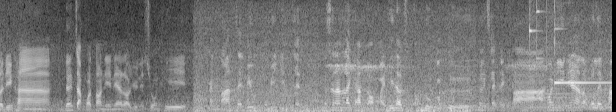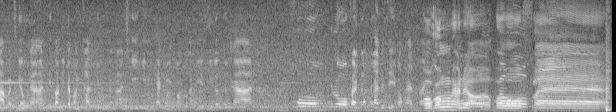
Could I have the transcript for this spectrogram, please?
สวัสดีค่ะ เนื่องจากว่าตอนนี้เนี่ยเราอยู่ในช่วงที่แต่งบ้านเสร็จวิววีอินเสร็จ เพราะฉะนั้นรายการต่อไปที่เราจะต้องดูก็คือเครื่องใช้ไฟฟ้า วันนี้เนี่ยเราก็เลยพามาเที่ยวงานที่ตอนนี้กำลังจัดอยู่นะคะที่ Impact เมืองทองธานีซึ่งก็คืองานโฮมโปรแฟร์กล้อง pan ไปสิกล้อง pan ไปโอ้กล้อง pan ด้วยเหรอโปรแฟร์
